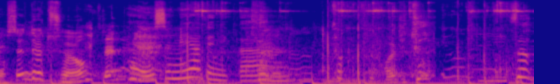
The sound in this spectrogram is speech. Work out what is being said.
어, 샌드백도 쳐요? 다 열심히 해야 되니까. 옳지. two. 쓱.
